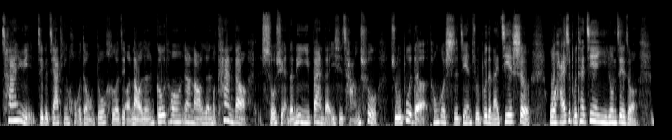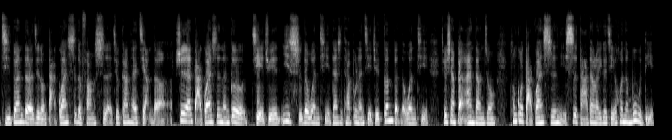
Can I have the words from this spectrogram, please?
参。参与这个家庭活动，多和这个老人沟通，让老人看到所选的另一半的一些长处，逐步的通过时间，逐步的来接受。我还是不太建议用这种极端的这种打官司的方式。就刚才讲的，虽然打官司能够解决一时的问题，但是它不能解决根本的问题。就像本案当中，通过打官司，你是达到了一个结婚的目的。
